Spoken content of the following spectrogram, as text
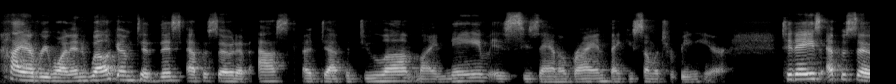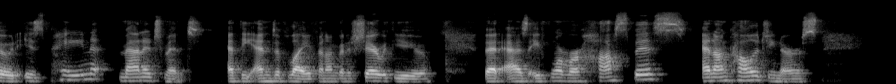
Hi, everyone, and welcome to this episode of Ask a Death Doula. My name is Suzanne O'Brien. Thank you so much for being here. Today's episode is pain management at the end of life. And I'm going to share with you that as a former hospice and oncology nurse,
